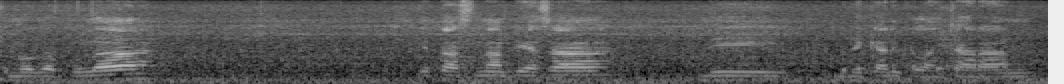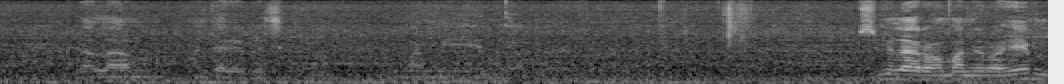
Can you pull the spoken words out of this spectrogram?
semoga pula kita senantiasa diberikan kelancaran dalam mencari rezeki. Amin. ya Allah. Bismillahirrahmanirrahim.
